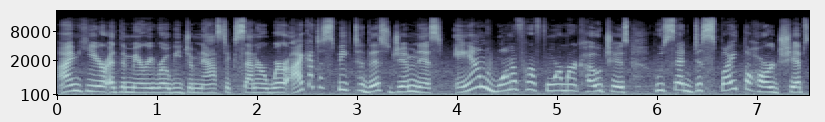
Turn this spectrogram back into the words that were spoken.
I'm here at the Mary Roby Gymnastics Center where I got to speak to this gymnast and one of her former coaches who said despite the hardships,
